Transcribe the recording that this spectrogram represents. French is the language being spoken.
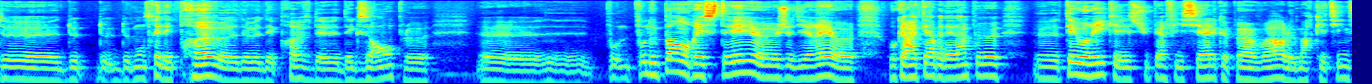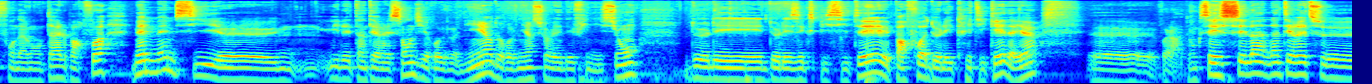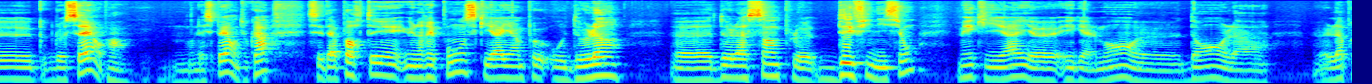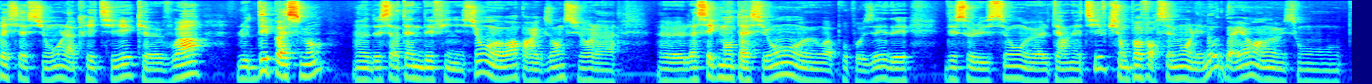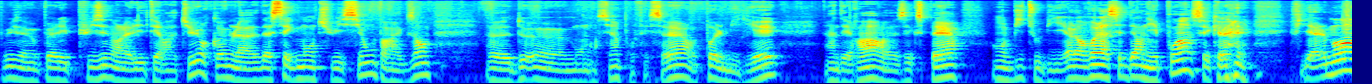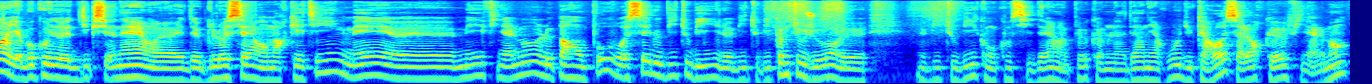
de, de, montrer des preuves, des preuves d'exemples, euh, pour, pour, ne pas en rester, euh, je dirais, euh, au caractère peut-être un peu théorique et superficiel que peut avoir le marketing fondamental parfois, même, même si il est intéressant d'y revenir, de revenir sur les définitions, de les, de les expliciter, et parfois de les critiquer d'ailleurs. voilà, donc c'est l'intérêt de ce glossaire, enfin, on l'espère en tout cas, c'est d'apporter une réponse qui aille un peu au-delà euh, de la simple définition, mais qui aille euh, également euh, dans l'appréciation, la, critique, voire le dépassement de certaines définitions. On va voir par exemple sur la, segmentation, on va proposer des, solutions alternatives qui sont pas forcément les nôtres d'ailleurs, hein. on, peut aller puiser dans la littérature, comme la, la par exemple de mon ancien professeur Paul Millier, un des rares euh, experts en B2B. Alors voilà, c'est le dernier point, c'est que finalement, il y a beaucoup de dictionnaires euh, et de glossaires en marketing, mais, euh, mais finalement, le parent pauvre, c'est le B2B. Le B2B, comme toujours, le, B2B qu'on considère un peu comme la dernière roue du carrosse, alors que finalement,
